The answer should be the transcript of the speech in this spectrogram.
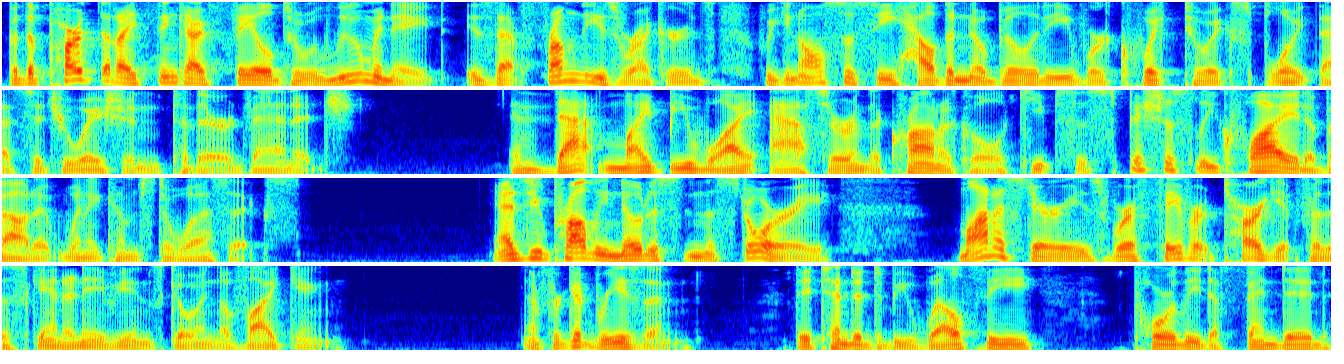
But the part that I think I've failed to illuminate is that from these records, we can also see how the nobility were quick to exploit that situation to their advantage. And that might be why Asser and the Chronicle keep suspiciously quiet about it when it comes to Wessex. As you probably noticed in the story, monasteries were a favorite target for the Scandinavians going a Viking. And for good reason. They tended to be wealthy poorly defended,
